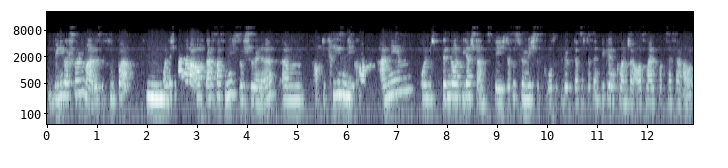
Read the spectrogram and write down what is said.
weniger schön, mal ist es super. Mhm. Und ich kann aber auch das, was nicht so schön ist, ähm, auch die Krisen, die kommen, annehmen und bin dort widerstandsfähig. Das ist für mich das große Glück, dass ich das entwickeln konnte aus meinem Prozess heraus.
